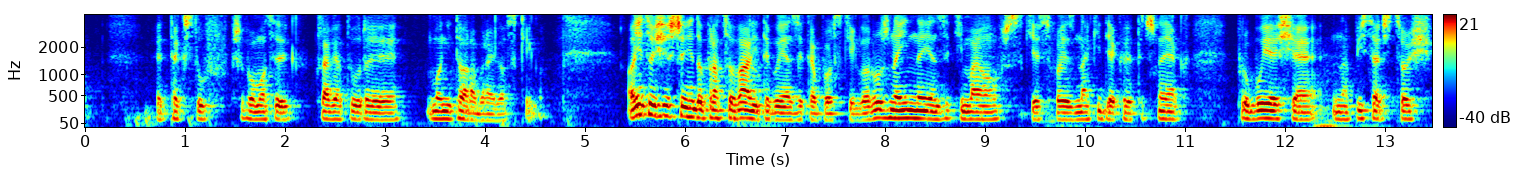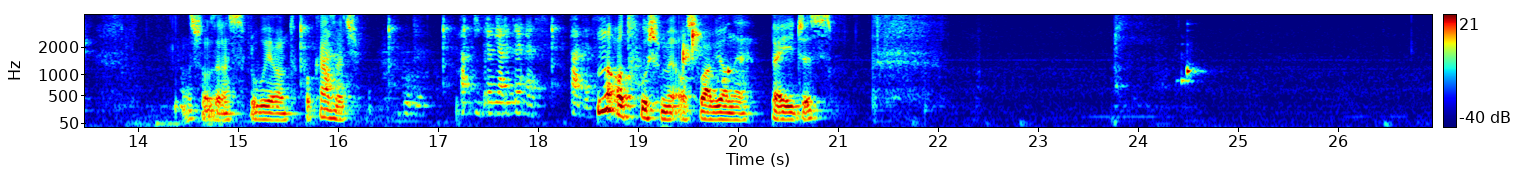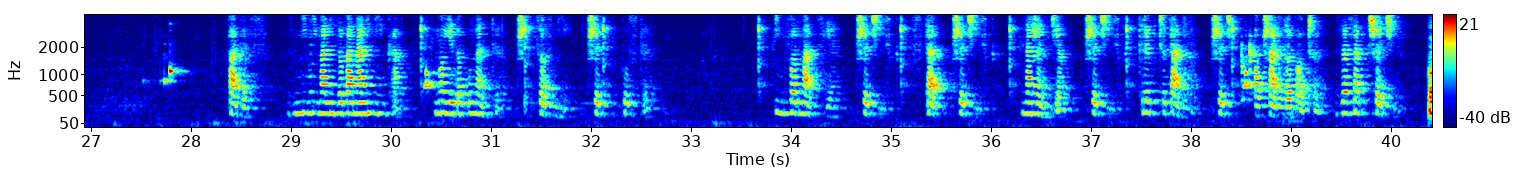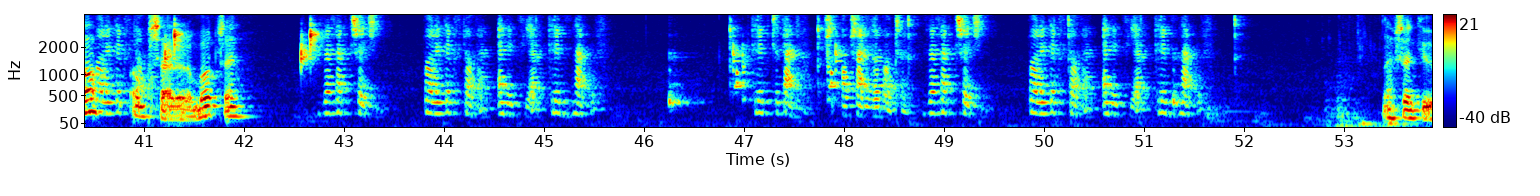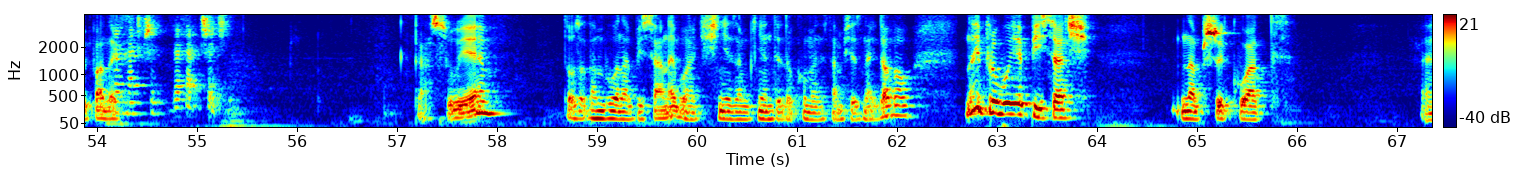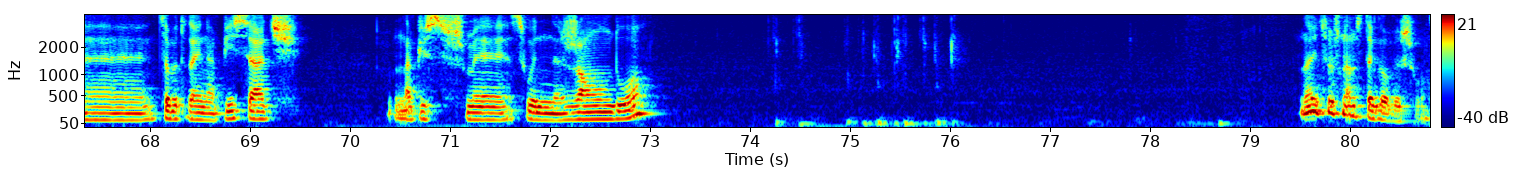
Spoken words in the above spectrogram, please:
tekstów przy pomocy klawiatury monitora brajlowskiego. Oni coś jeszcze nie dopracowali tego języka polskiego. Różne inne języki mają wszystkie swoje znaki diakrytyczne. Jak próbuje się napisać coś, zresztą zaraz spróbuję Wam to pokazać. No, otwórzmy osławione Pages. Zminimalizowana linijka. Moje dokumenty. Cofnij. Przy. Pusty. Informacje. Przycisk. Start. Przycisk. Narzędzia. Przycisk. Tryb czytania. Przycisk. Obszar roboczy. Zasad trzeci. O, Pole tekstowe. obszary robocze. Zasad trzeci. Pole tekstowe. Edycja. Tryb znaków. Tryb czytania. Obszar roboczy. Zasad trzeci. Pole tekstowe. Edycja. Tryb znaków. Na wszelki wypadek Zaznacz wszystko. Zasad trzeci. kasuję to, co tam było napisane, bo jakiś niezamknięty dokument tam się znajdował. No i próbuję pisać na przykład, e, co by tutaj napisać. Napiszmy słynne żądło. No i cóż nam z tego wyszło?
